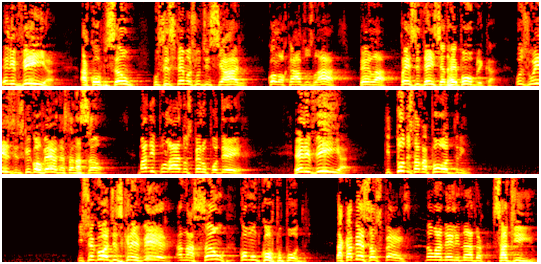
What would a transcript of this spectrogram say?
Ele via a corrupção no sistema judiciário, colocados lá pela presidência da República, os juízes que governam essa nação, manipulados pelo poder. Ele via que tudo estava podre. E chegou a descrever a nação como um corpo podre. Da cabeça aos pés, não há nele nada sadio.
